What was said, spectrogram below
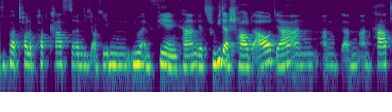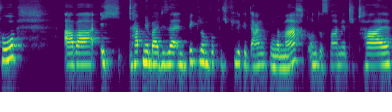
super tolle Podcasterin, die ich auch jedem nur empfehlen kann. Jetzt schon wieder Shoutout, ja, an, an, an, an Kato. Aber ich habe mir bei dieser Entwicklung wirklich viele Gedanken gemacht und es war mir total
